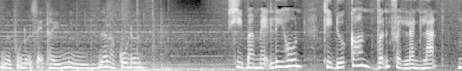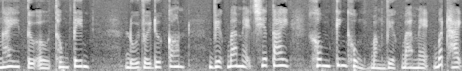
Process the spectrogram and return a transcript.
người phụ nữ sẽ thấy mình rất là cô đơn Khi ba mẹ ly hôn thì đứa con vẫn phải lành lặn ngay từ ở thông tin. Đối với đứa con, việc ba mẹ chia tay không kinh khủng bằng việc ba mẹ bất hạnh.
